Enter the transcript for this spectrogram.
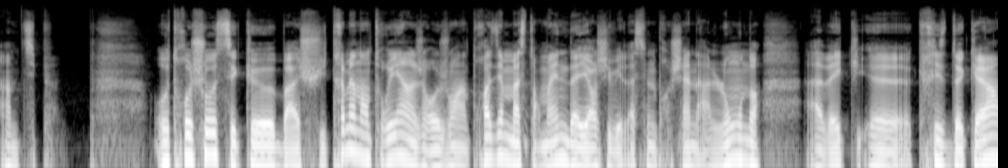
un petit peu. Autre chose, c'est que bah, je suis très bien entouré. Hein. Je rejoins un troisième mastermind. D'ailleurs, j'y vais la semaine prochaine à Londres avec euh, Chris Ducker.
